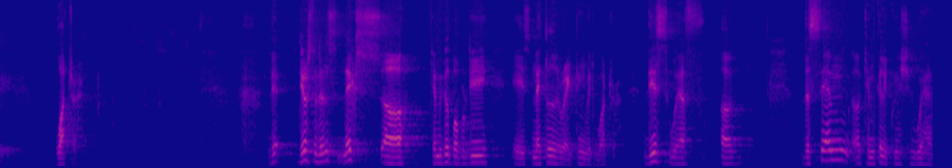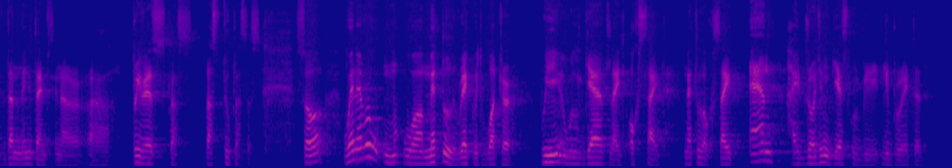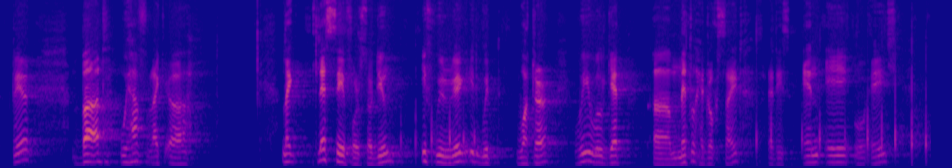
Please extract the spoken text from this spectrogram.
water. Dear students, next uh, chemical property is metal reacting with water. This we have uh, the same uh, chemical equation we have done many times in our uh, previous class, last two classes. So whenever metal react with water, we will get like oxide, metal oxide and hydrogen gas will be liberated, clear? But we have like, uh, like let's say for sodium, if we react it with water, we will get uh, metal hydroxide that is NaOH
